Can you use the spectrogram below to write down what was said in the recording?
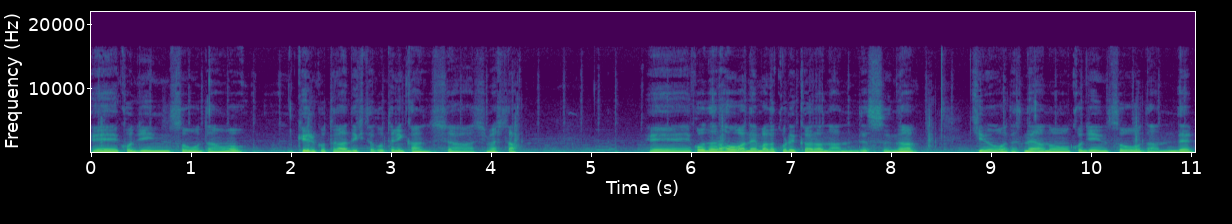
えー、個人相談を受けることができたことに感謝しました。えー、講座の方はね、まだこれからなんですが、昨日はですね、あの、個人相談で、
